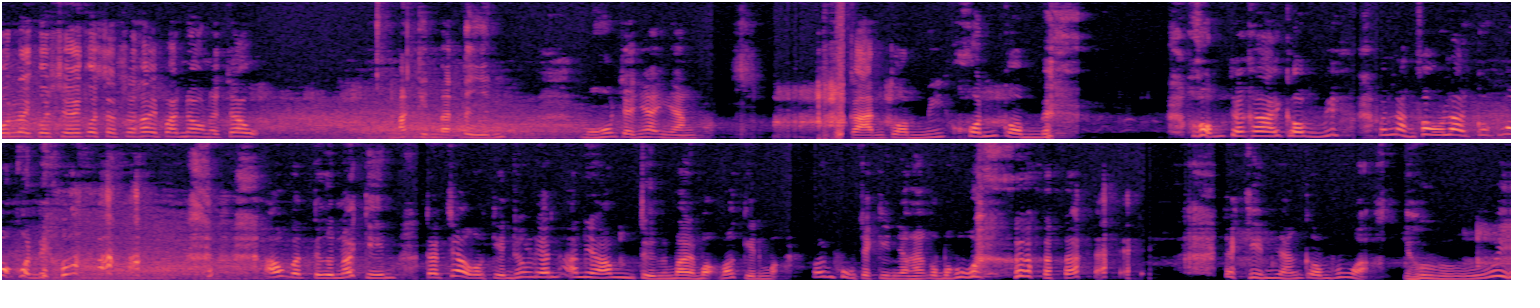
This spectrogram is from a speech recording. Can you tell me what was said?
กดไลค์กดแชร์กดซับสไครต์ป้าน้องนะเจ้า มากินมาตื่น หมูหุ้นจะเนี่ยยังการกลมมีค้นกลมมีของจะคายกลมมีมันหนังเฝ้าร้านก็งอกคนเดียว เอามาตื่นมากินแต่เจ้าก็กินทุเรียนอันนี้เอามาตื่นมาเหมาะมากินเหมาะเพิ่นผูกจะกินอย่างไรก็บ่ฮู้จะกินอย่างก็บ่ฮู้เฮ้ย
